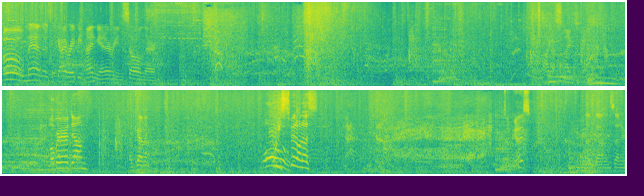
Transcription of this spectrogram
Oh man, there's a guy right behind me. I never even saw him there. I got sniped. Over here, down. I'm coming. Oh, he spit on us. What's up, guys? I'm down in center.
